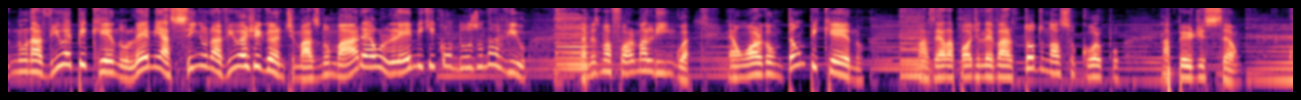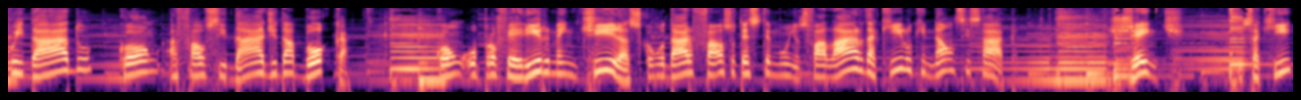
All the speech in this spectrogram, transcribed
no, navio é pequeno, o leme assim, o navio é gigante, mas no mar é o leme que conduz o navio. Da mesma forma, a língua é um órgão tão pequeno, mas ela pode levar todo o nosso corpo à perdição. Cuidado com a falsidade da boca, com o proferir mentiras, com o dar falso testemunhos, falar daquilo que não se sabe. Gente, isso aqui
